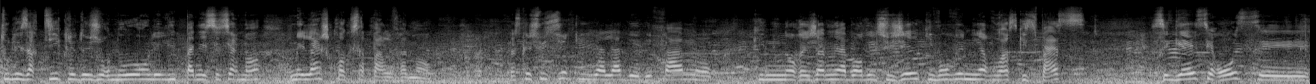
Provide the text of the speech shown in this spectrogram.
tous les articles de journaux, on les lit pas nécessairement, mais là, je crois que ça parle vraiment. Parce que je suis sûre qu'il y a là des, des femmes qui n'auraient jamais abordé le sujet, qui vont venir voir ce qui se passe. C'est gai, c'est rose, c'est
